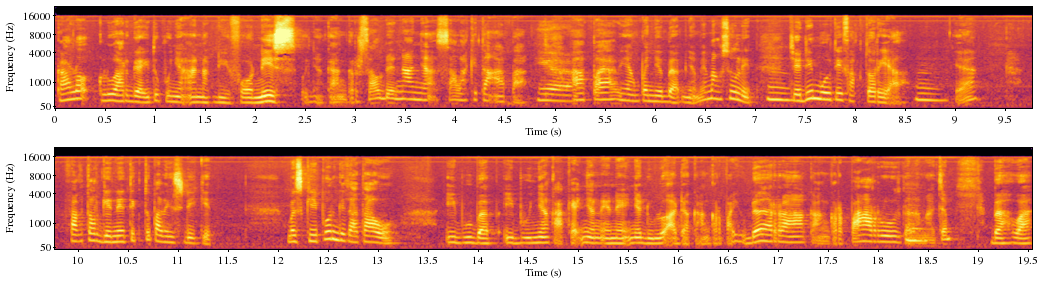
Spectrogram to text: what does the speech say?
kalau keluarga itu punya anak difonis punya kanker, selalu dia nanya salah kita apa, yeah. apa yang penyebabnya. Memang sulit. Hmm. Jadi multifaktorial, hmm. ya. Faktor genetik itu paling sedikit. Meskipun kita tahu ibu bap, ibunya, kakeknya, neneknya dulu ada kanker payudara, kanker paru segala hmm. macam, bahwa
